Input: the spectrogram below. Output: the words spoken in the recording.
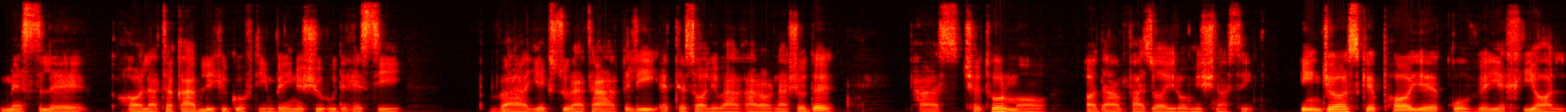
مثل حالت قبلی که گفتیم بین شهود حسی و یک صورت عقلی اتصالی برقرار نشده پس چطور ما آدم فضایی رو می‌شناسیم. اینجاست که پای قوه خیال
